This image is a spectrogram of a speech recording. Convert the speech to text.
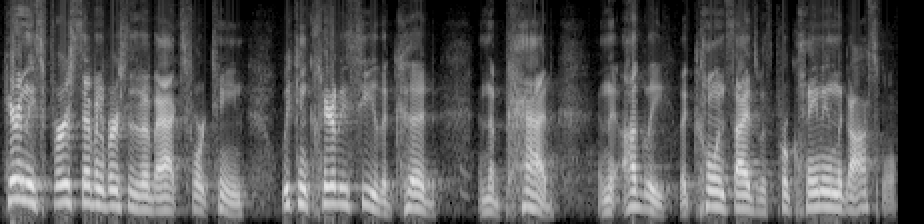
Here in these first seven verses of Acts 14, we can clearly see the good and the bad and the ugly that coincides with proclaiming the gospel.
